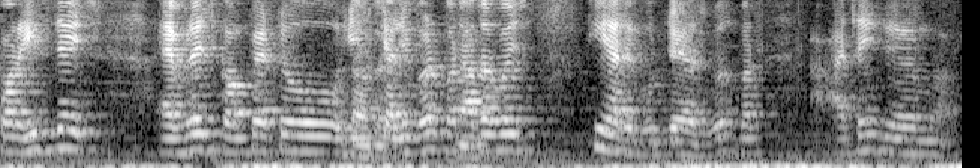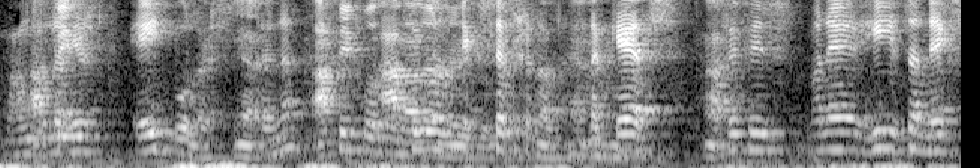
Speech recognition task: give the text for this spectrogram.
for his day it's average compared to his Others. caliber, but mm. otherwise he had a good day as well. But I think um, Mahmoud used eight bowlers. Yeah. Afif was, Afif was exceptional, and the catch. Yeah. Afif is, মানে he is the next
